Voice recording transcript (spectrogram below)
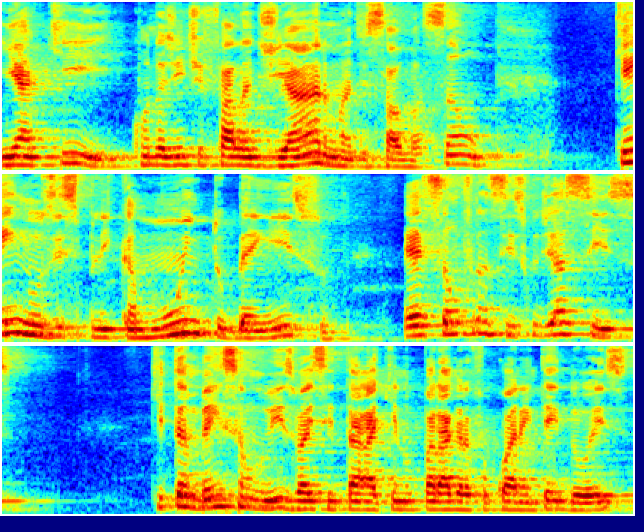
E aqui, quando a gente fala de arma de salvação, quem nos explica muito bem isso é São Francisco de Assis, que também São Luís vai citar aqui no parágrafo 42,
